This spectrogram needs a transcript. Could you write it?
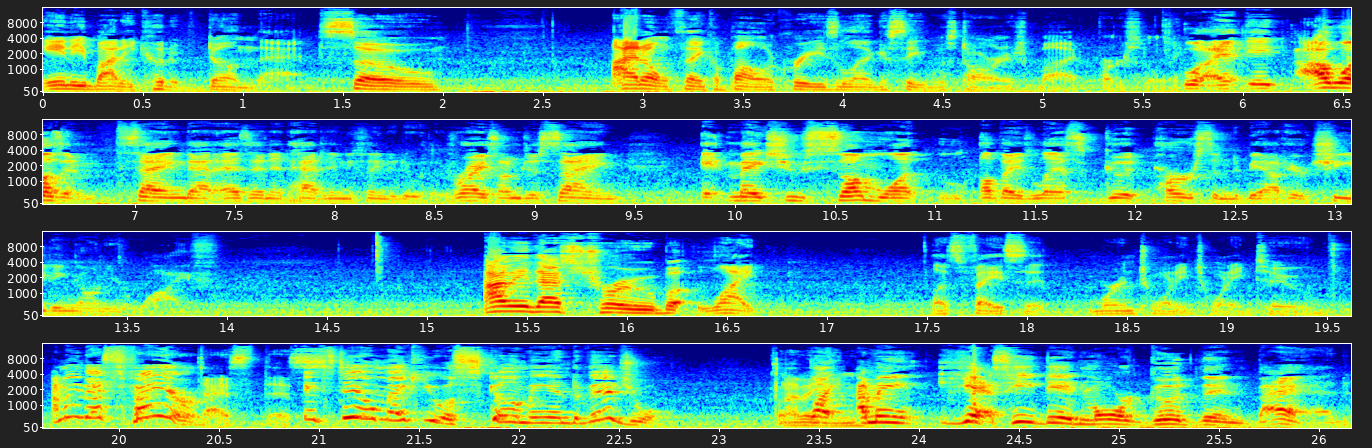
anybody could have done that. So I don't think Apollo Creed's legacy was tarnished by it personally. Well, it, it, I wasn't saying that as in it had anything to do with his race. I'm just saying it makes you somewhat of a less good person to be out here cheating on your wife. I mean that's true, but like let's face it, we're in 2022. I mean, that's fair. That's- that's- It still make you a scummy individual. I mean, like, I mean, yes, he did more good than bad,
